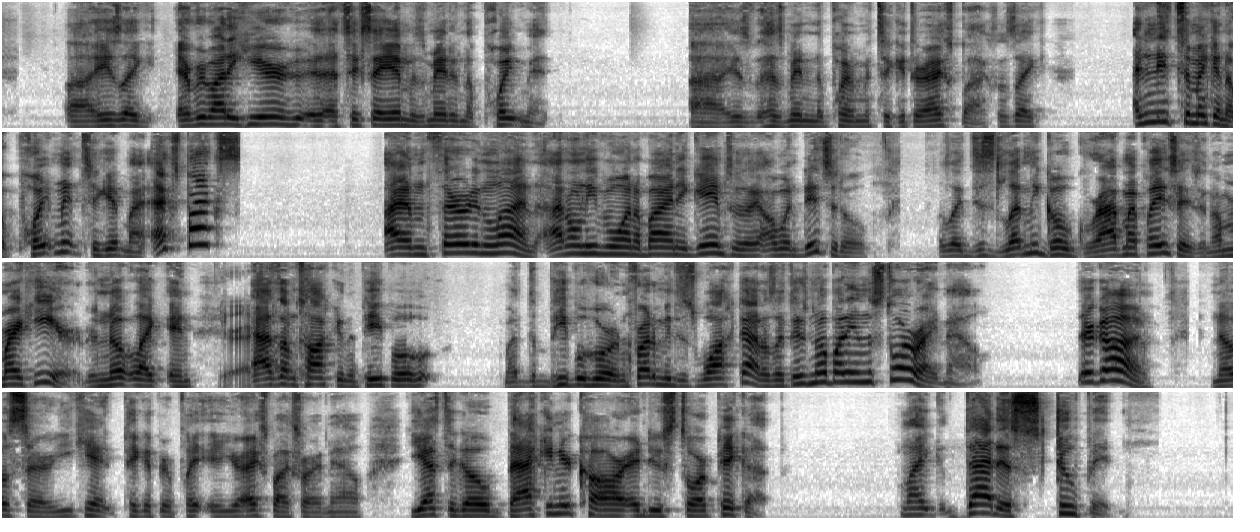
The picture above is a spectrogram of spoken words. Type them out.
uh, he's like, everybody here at 6 a.m. has made an appointment. Uh, has made an appointment to get their Xbox. I was like, I need to make an appointment to get my Xbox. I am third in line. I don't even want to buy any games because I went digital. I was like, just let me go grab my PlayStation. I'm right here. There's no like, and as I'm talking, the people, my, the people who are in front of me just walked out. I was like, "There's nobody in the store right now. They're gone." No, sir, you can't pick up your play, your Xbox right now. You have to go back in your car and do store pickup. I'm like that is stupid.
